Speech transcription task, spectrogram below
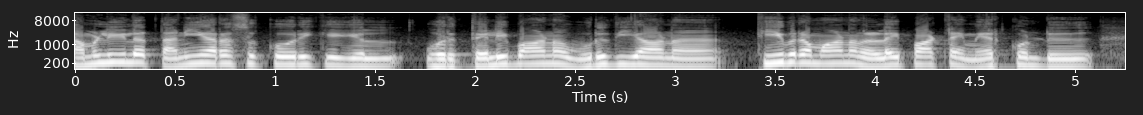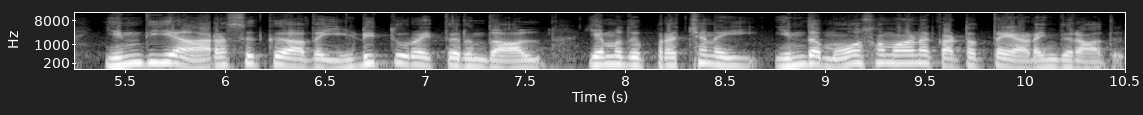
தமிழீழ தனியரசு கோரிக்கையில் ஒரு தெளிவான உறுதியான தீவிரமான நிலைப்பாட்டை மேற்கொண்டு இந்திய அரசுக்கு அதை இடித்துரைத்திருந்தால் எமது பிரச்சனை இந்த மோசமான கட்டத்தை அடைந்திராது.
